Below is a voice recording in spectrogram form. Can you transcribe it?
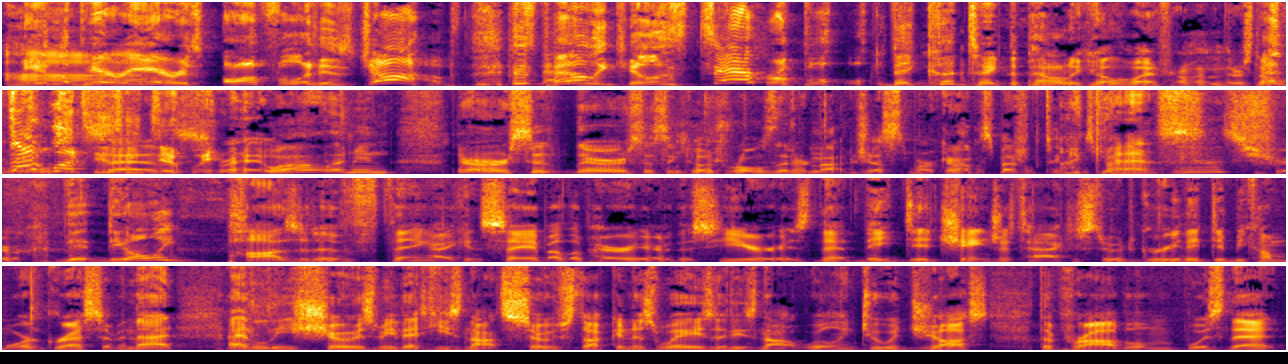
Uh-huh. Ian Laperriere is awful at his job. This penalty kill is terrible. They could take the penalty kill away from him. There's no And then rule what that is he says doing? right. Well, I mean, there are assi- there are assistant coach roles that are not just working on the special teams. I but- guess. That's true. The the only positive thing I can say about Laperriere this year is that they did change the tactics to a degree. They did become more aggressive, and that at least shows me that he's not so stuck in his ways that he's not willing to adjust. The problem was that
